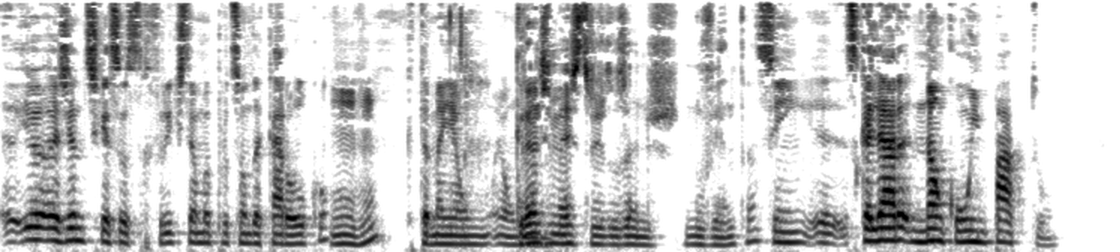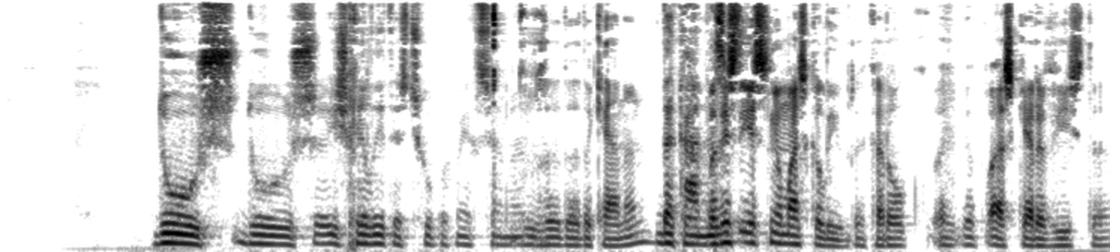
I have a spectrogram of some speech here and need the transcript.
eu- a gente esqueceu-se de referir que isto é uma produção da Carolco, Uhum. que também é um, é um- Grandes mestres dos anos 90. Sim, eh, se calhar não com o impacto dos, dos israelitas, desculpa, como é que se chama? Dos, da, da Canon. Da Canon. Mas este, este tinha mais calibre. A Carol, eh, acho que era vista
